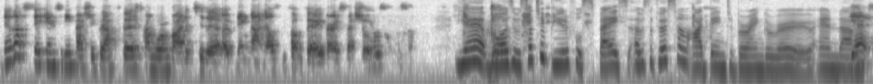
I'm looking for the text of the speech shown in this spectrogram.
I think that was our second Sydney Fashion Week, but our first time we were invited to the opening night. And that was, it felt very, very special. It was awesome. Yeah, it was. It was such a beautiful space. It was the first time I'd been to Barangaroo, and um, yes.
